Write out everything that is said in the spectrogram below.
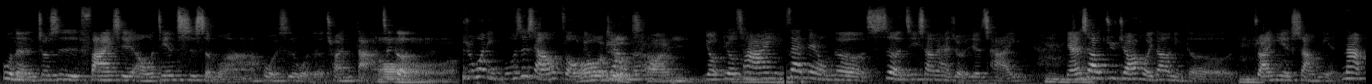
不能就是发一些啊我今天吃什么啊，或者是我的穿搭这个。如果你不是想要走流量的话，有有差异，在内容的设计上面还是有一些差异。嗯，你还是要聚焦回到你的专业上面。那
